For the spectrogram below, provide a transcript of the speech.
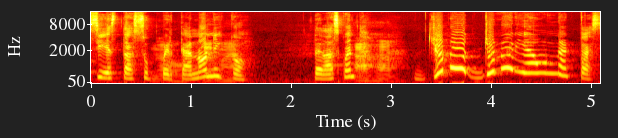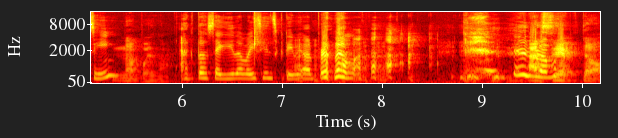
sí está súper canónico. ¿Te das cuenta? Ajá. Yo no, yo no haría un acto así. No, pues no. Acto seguido vais a inscribir al programa. Acepto.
